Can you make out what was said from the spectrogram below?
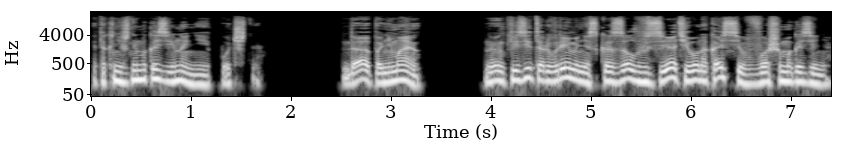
Это книжный магазин, а не почта». «Да, понимаю. Но инквизитор времени сказал взять его на кассе в вашем магазине».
